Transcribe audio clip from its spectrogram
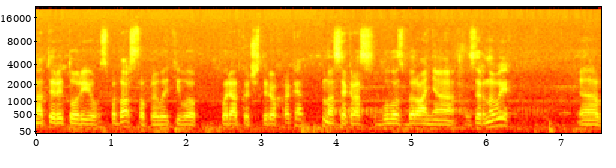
На територію господарства прилетіло порядку чотирьох ракет. У нас якраз було збирання зернових. Е,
